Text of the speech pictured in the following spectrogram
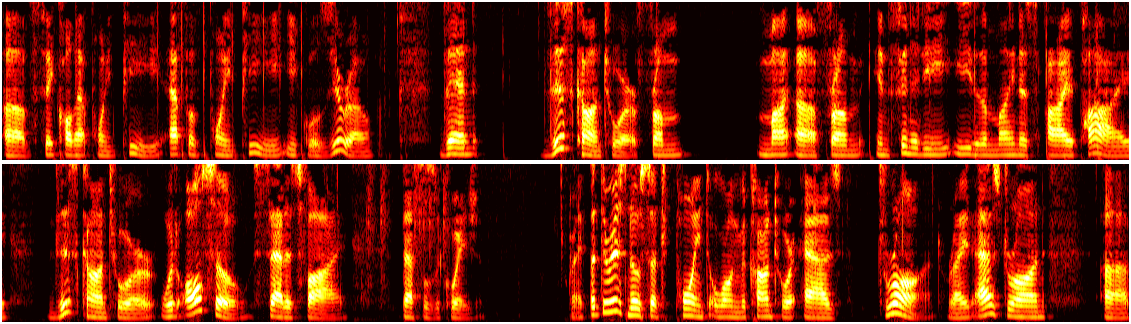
of, say, call that point p, f of point p equals zero, then this contour from my, uh, from infinity e to the minus i pi, this contour would also satisfy Bessel's equation, right? But there is no such point along the contour as drawn, right? As drawn, uh,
